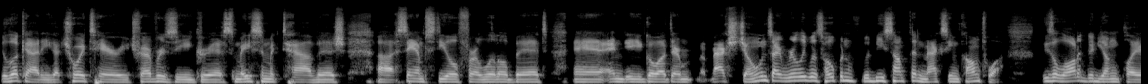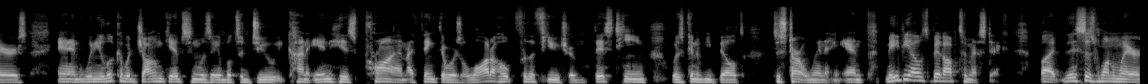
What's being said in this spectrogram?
You look at it, you got Troy Terry, Trevor Zegras, Mason McTavish, uh, Sam Steele for a little bit, and, and you go out there, Max Jones. I really was hoping would be something. Maxime Comtois. These are a lot of good young players, and when you look at what John Gibson was able to do, kind of in his prime, I think there was a lot of hope for the future. This team was going to be built to start winning, and maybe I was a bit optimistic, but this is one where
